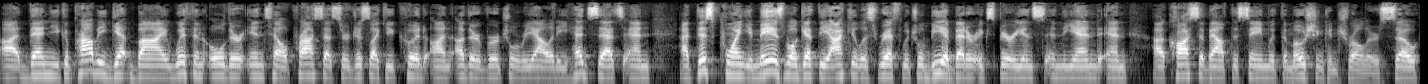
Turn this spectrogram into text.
Uh, then you could probably get by with an older Intel processor, just like you could on other virtual reality headsets. And at this point, you may as well get the Oculus Rift, which will be a better experience in the end and uh, costs about the same with the motion controllers. So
